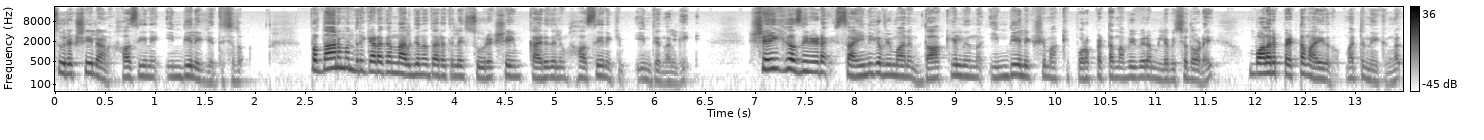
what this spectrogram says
സുരക്ഷയിലാണ് ഹസീനെ ഇന്ത്യയിലേക്ക് എത്തിച്ചത്. പ്രധാനമന്ത്രിക്കടക്കം നൽകുന്ന തരത്തിലെ സുരക്ഷയും കരുതലും ഹസീനയ്ക്കും ഇന്ത്യ നൽകി. ഷെയ്ഖ് ഹസീനയുടെ സൈനിക വിമാനം ധാക്കയിൽ നിന്ന് ഇന്ത്യയെ ലക്ഷ്യമാക്കി പുറപ്പെട്ടെന്ന വിവരം ലഭിച്ചതോടെ വളരെ പെട്ടെന്നായിരുന്നു മറ്റ് നീക്കങ്ങൾ.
